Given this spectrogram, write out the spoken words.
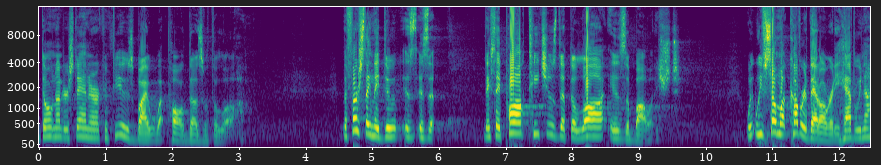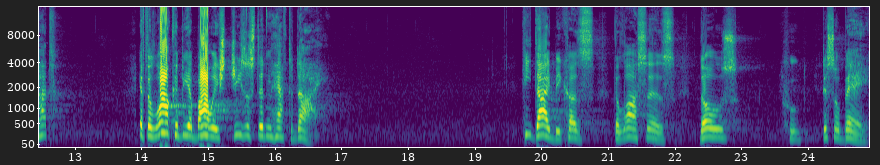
don't understand and are confused by what Paul does with the law. The first thing they do is, is that they say Paul teaches that the law is abolished. We, we've somewhat covered that already, have we not? If the law could be abolished, Jesus didn't have to die. He died because the law says those who disobey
